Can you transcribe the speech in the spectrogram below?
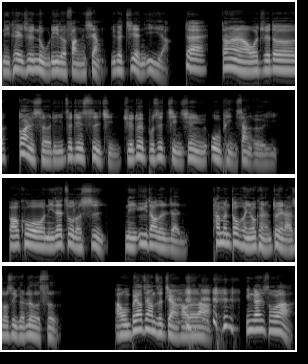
你可以去努力的方向，一个建议啊。对，当然啊，我觉得断舍离这件事情绝对不是仅限于物品上而已，包括你在做的事，你遇到的人，他们都很有可能对你来说是一个垃圾啊。我们不要这样子讲好了啦，应该说啦，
